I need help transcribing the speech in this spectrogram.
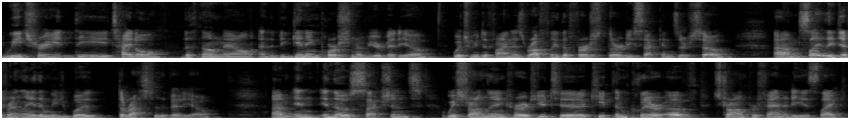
we treat the title, the thumbnail, and the beginning portion of your video, which we define as roughly the first 30 seconds or so, um, slightly differently than we would the rest of the video. Um, in, in those sections, we strongly encourage you to keep them clear of strong profanities like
